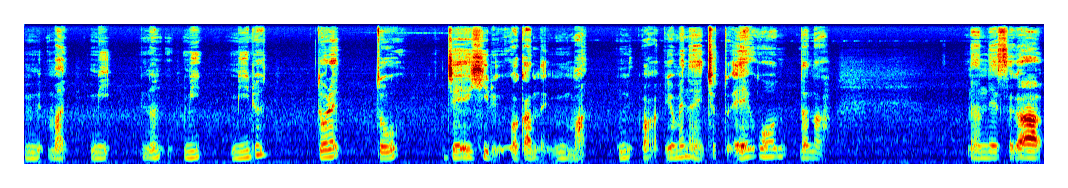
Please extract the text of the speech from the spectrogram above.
みま、み、のみ、ミルドレッド ?J ヒル？わかんない。ま、読めない。ちょっと英語だな。なんですが、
